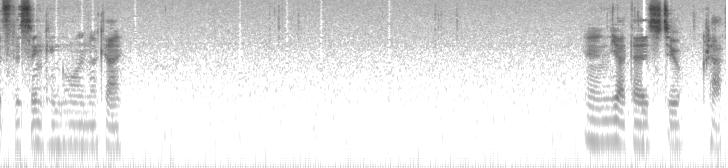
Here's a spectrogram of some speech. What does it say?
That's the sinking one, okay. And yeah, that is two. Crap.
